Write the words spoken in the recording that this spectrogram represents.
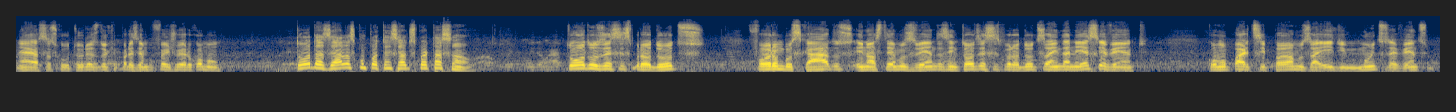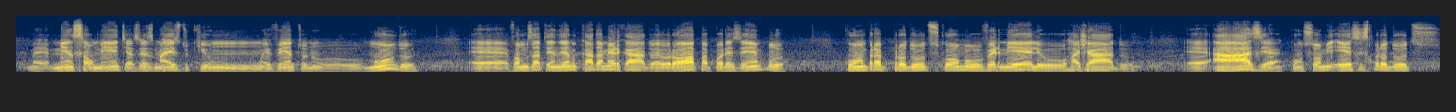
né, essas culturas, do que, por exemplo, o feijoeiro comum. Todas elas com potencial de exportação. Todos esses produtos foram buscados e nós temos vendas em todos esses produtos ainda nesse evento. Como participamos aí de muitos eventos é, mensalmente, às vezes mais do que um evento no mundo, é, vamos atendendo cada mercado. A Europa, por exemplo, compra produtos como o vermelho, o rajado. É, a Ásia consome esses produtos.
